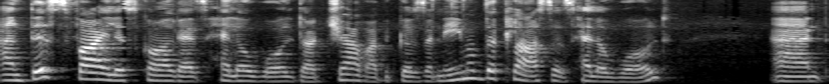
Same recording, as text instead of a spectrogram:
And this file is called as hello world.java because the name of the class is hello world. And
